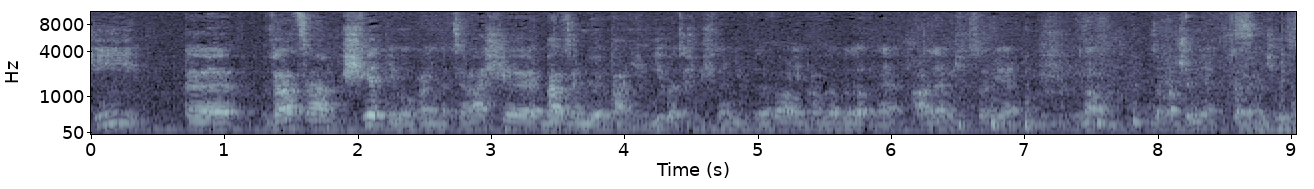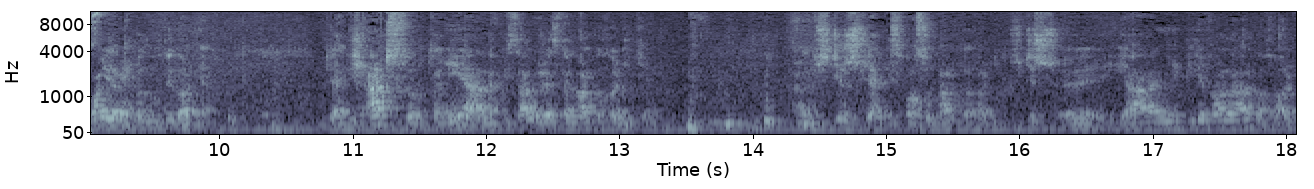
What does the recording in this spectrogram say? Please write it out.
I e, wracam, świetnie było Panie mecenasie, bardzo miłe Panie. Miłe, coś mi się to nie wydawało nieprawdopodobne, ale myślę sobie, no, zobaczymy, co będzie. Dzwoni do po dwóch tygodniach. Jakiś absurd, to nie ja napisałem, że jestem alkoholikiem. Ale przecież w jaki sposób alkoholik? Przecież y, ja nie piję wolno alkoholu.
